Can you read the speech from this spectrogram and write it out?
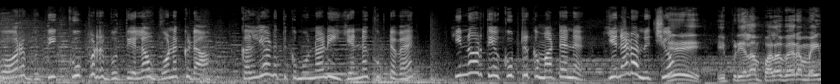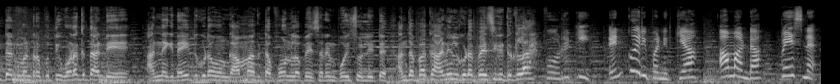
போற புத்தி கூப்பிடுற புத்தி எல்லாம் உனக்குடா. கல்யாணத்துக்கு முன்னாடி என்ன கூப்பிட்டவன்? இன்னொருத்தைய கூப்பிட்டிருக்க மாட்டேன்னு. என்னடா நிச்சயம்? ஏய் இப்படி எல்லாம் பல பேரை மெயின்டைன் பண்ற புத்தி உனக்கு தாண்டி. அன்னைக்கு நைட்டு கூட உங்க அம்மா கிட்ட போன்ல பேசுறேன்னு போய் சொல்லிட்டு அந்த பக்கம் அனில் கூட பேசிக்கிட்டு இருக்கல? பொறுக்கி என்கொயரி பண்ணிருக்கியா? ஆமாண்டா பேசினேன்.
